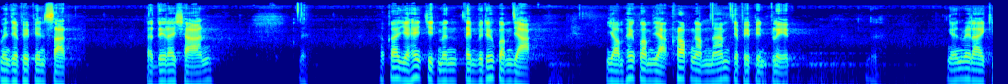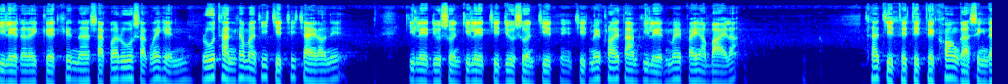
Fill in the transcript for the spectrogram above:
มันจะไปเป็นสัตว์สัตว์เดรัจฉานแล้วก็อย่าให้จิตมันเต็มไปด้วยความอยาก ยอมให้ความอยากครอบงำน้ำจะไปเป็นเปรตงั้นเวลากิเลสอะไรเกิดขึ้นนะ สักว่ารู้สักว่าเห็น รู้ทันเข้ามาที่จิตที่ใจเรานี้ กิเลสอยู่ส่วนกิเลสจิตอยู่ส่วนจิตนี่จิตไม่คล้อยตามกิเลสไม่ไปอบายละถ้าจิตไปติดไปคล้องกับสิ่งใด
